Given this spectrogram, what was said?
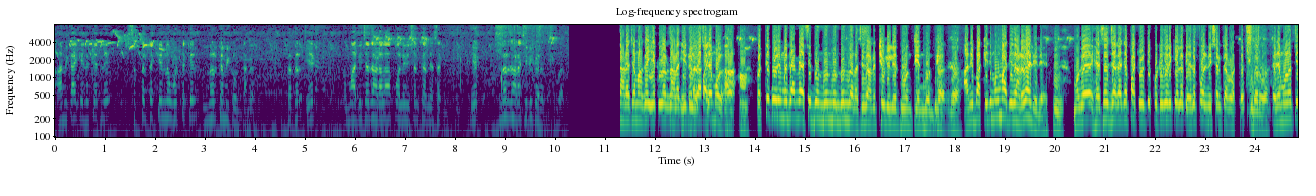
आम्ही काय केलं त्यातले सत्तर टक्के नव्वद टक्के नर कमी करून टाकलं. का तर एक मादीच्या झाडाला पॉलिनेशन करण्यासाठी एक नर झाडाची बी गरज आहे. झाडाच्या मागे एक नर झाडाची एक नर. असल्यामुळं. प्रत्येक ओळीमध्ये आम्ही असे दोन दोन दोन दोन नराची झाडं ठेवलेली आहेत. दोन तीन दोन तीन. आणि बाकीची मग मादी झाडं राहिलेली आहेत. मग ह्याचं जगाच्या पाठीवरती कुठे जरी केलं तर ह्याचं पॉलिनेशन करावं लागतं. बरोबर. त्याच्यामुळे ते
